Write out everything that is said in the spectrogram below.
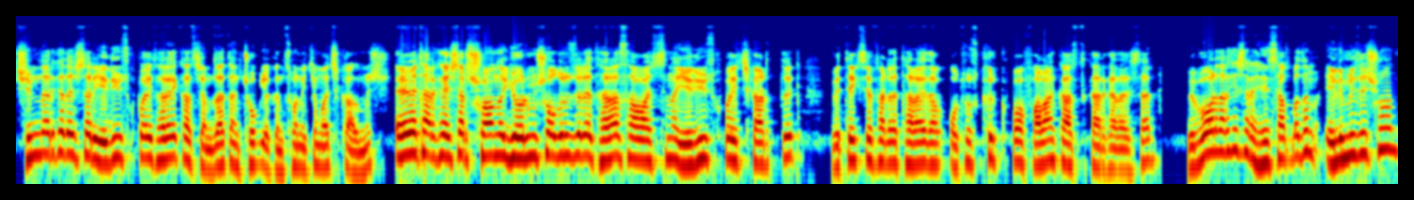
Şimdi arkadaşlar 700 kupayı Tara'ya kasacağım. Zaten çok yakın. Son iki maçı kalmış. Evet arkadaşlar şu anda görmüş olduğunuz üzere Tara Savaşçısı'na 700 kupayı çıkarttık. Ve tek seferde Tara'ya da 30-40 kupa falan kastık arkadaşlar. Ve bu arada arkadaşlar hesapladım. Elimizde şu an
